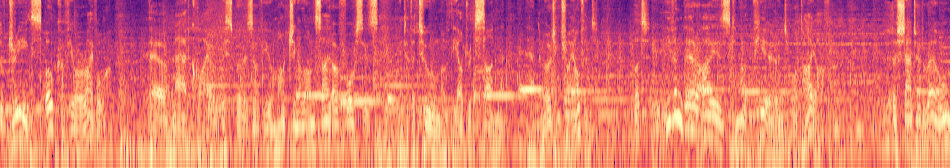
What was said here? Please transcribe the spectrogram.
Of Dreeg spoke of your arrival. Their mad choir whispers of you marching alongside our forces into the tomb of the Eldritch Sun and emerging triumphant. But even their eyes cannot peer into what I offer. The Shattered Realm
